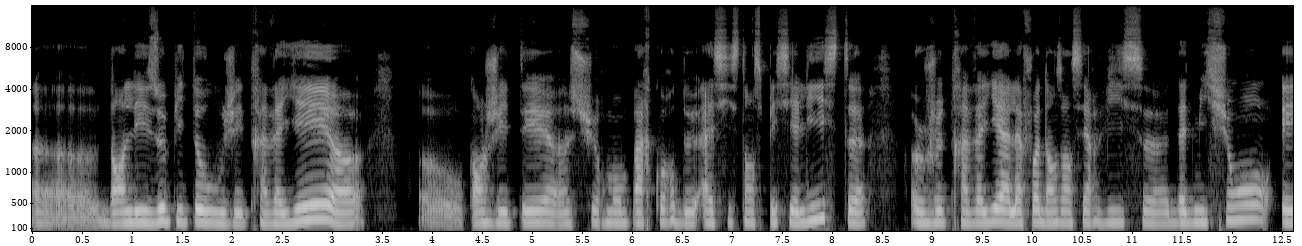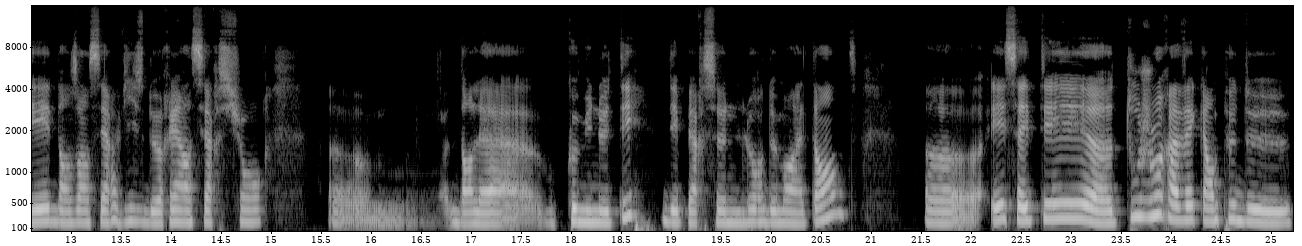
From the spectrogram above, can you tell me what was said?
dans les hôpitaux où j'ai travaillé. quand j'étais sur mon parcours d'assistant spécialiste, je travaillais à la fois dans un service d'admission et dans un service de réinsertion dans la communauté des personnes lourdement atteintes. et ça a été toujours avec un peu de,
